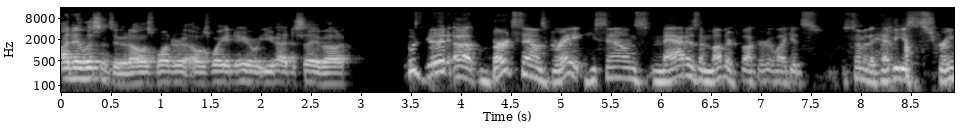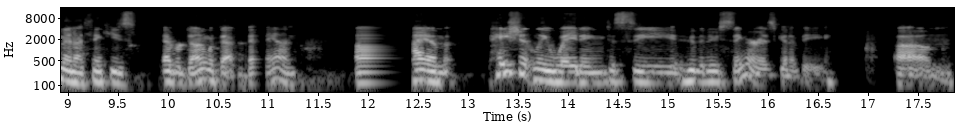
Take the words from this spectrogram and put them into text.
I didn't listen to it. I was wondering. I was waiting to hear what you had to say about it. It was good. Uh, Bert sounds great. He sounds mad as a motherfucker. Like it's some of the heaviest screaming I think he's ever done with that band. Uh, I am patiently waiting to see who the new singer is going to be. Um,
